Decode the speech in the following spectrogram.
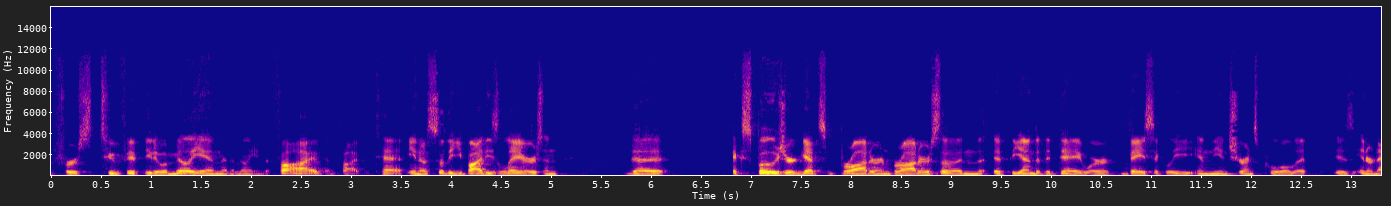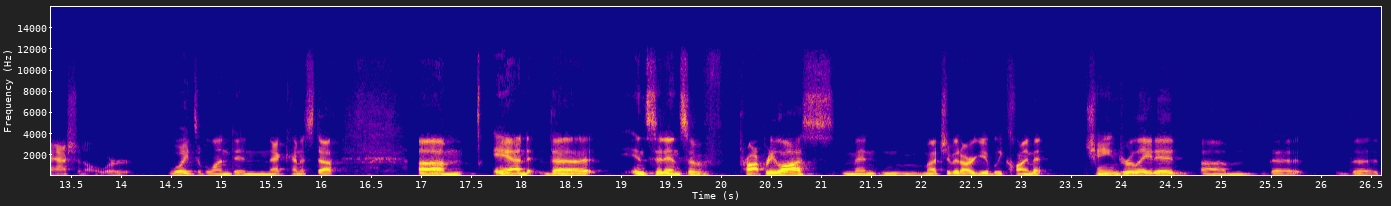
first 250 to a million, then a million to five, then five to 10, you know, so that you buy these layers and the exposure gets broader and broader. So in, the- at the end of the day, we're basically in the insurance pool that is international. We're Lloyd's of London, that kind of stuff. Um, and the incidence of property loss, men, much of it arguably climate change related. Um, the, the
